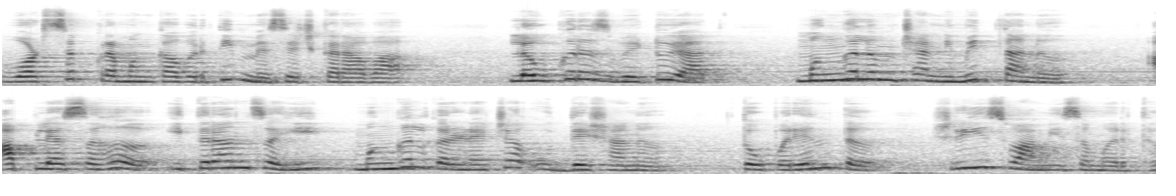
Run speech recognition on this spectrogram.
व्हॉट्सअप क्रमांकावरती मेसेज करावा. लवकरच भेटूयात मंगलमच्या निमित्तानं आपल्यासह इतरांचंही मंगल करण्याच्या उद्देशानं. तोपर्यंत श्री स्वामी समर्थ.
